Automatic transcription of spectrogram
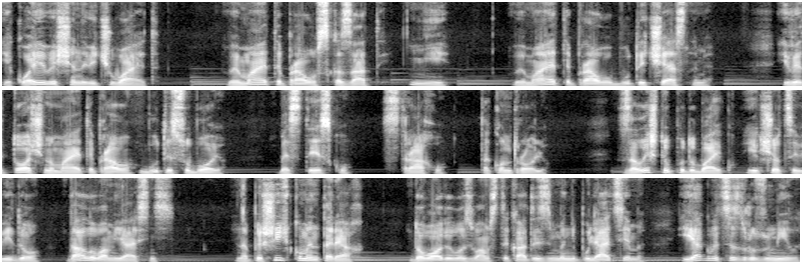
якої ви ще не відчуваєте. Ви маєте право сказати ні. Ви маєте право бути чесними, і ви точно маєте право бути собою, без тиску, страху та контролю. Залиште вподобайку, якщо це відео дало вам ясність. Напишіть в коментарях, доводилось вам стикатись з маніпуляціями і як ви це зрозуміли.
